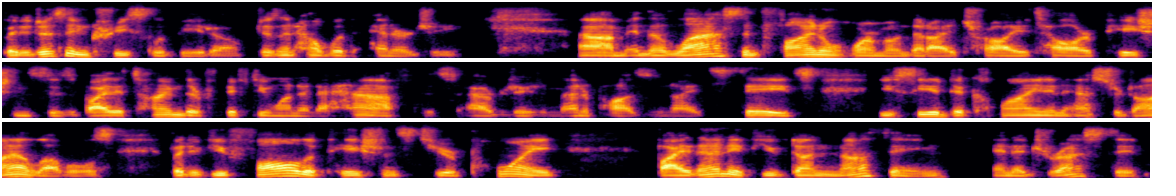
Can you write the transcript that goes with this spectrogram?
but it doesn't increase libido, doesn't help with energy. Um, and the last and final hormone that I try to tell our patients is by the time they're 51 and a half, that's average age of menopause in the United States, you see a decline in estradiol levels. But if you follow the patients to your point, by then, if you've done nothing and addressed it,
